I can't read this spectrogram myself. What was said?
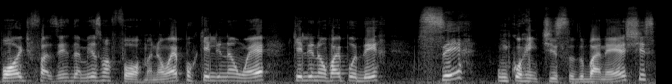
pode fazer da mesma forma. Não é porque ele não é que ele não vai poder ser um correntista do Banestes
